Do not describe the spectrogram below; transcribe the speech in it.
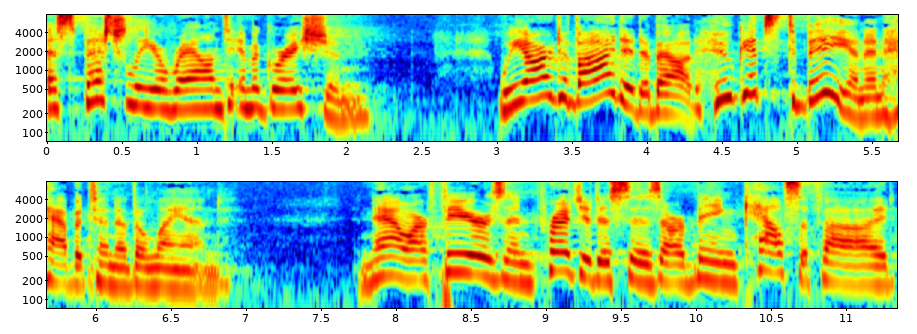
especially around immigration. We are divided about who gets to be an inhabitant of the land. Now our fears and prejudices are being calcified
